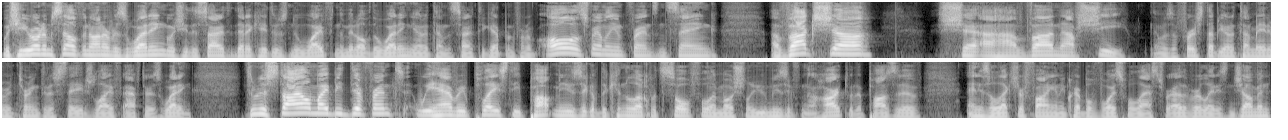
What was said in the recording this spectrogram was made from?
which he wrote himself in honor of his wedding, which he decided to dedicate to his new wife. In the middle of the wedding, Jonathan decided to get up in front of all his family and friends and sang, Avaksha She'ahava Nafshi. It was the first step Yonatan made in returning to the stage life after his wedding. Through the style might be different, we have replaced the pop music of the Kinderlach with soulful, emotional music from the heart with a positive and his electrifying and incredible voice will last forever, ladies and gentlemen.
